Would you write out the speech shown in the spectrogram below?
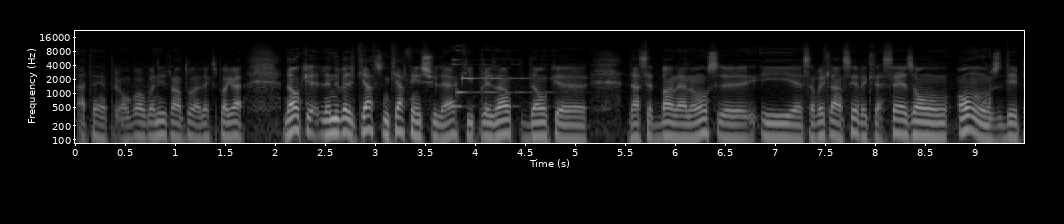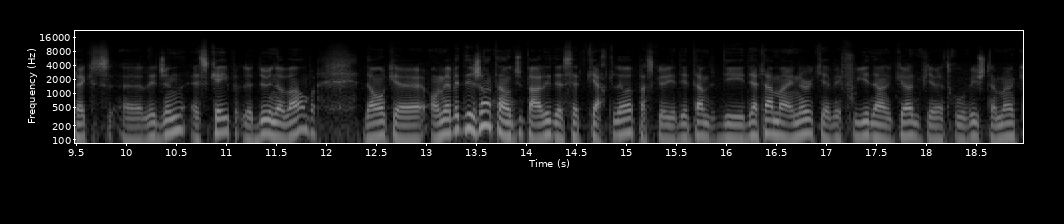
Attends un peu, on va revenir tantôt avec, c'est pas grave. Donc, la nouvelle carte, c'est une carte insulaire qui est présente donc dans cette bande-annonce et ça va être lancé avec la saison 11 d'Apex Legends Escape le 2 novembre. Donc, on avait déjà entendu parler de cette carte-là parce qu'il y a des, des data miners qui avaient fouillé dans le code puis avaient trouvé justement que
